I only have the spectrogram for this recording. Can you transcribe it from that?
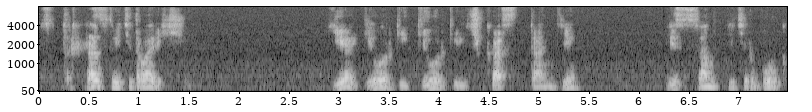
Здравствуйте, товарищи! Я Георгий Георгиевич Кастанди из Санкт-Петербурга.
